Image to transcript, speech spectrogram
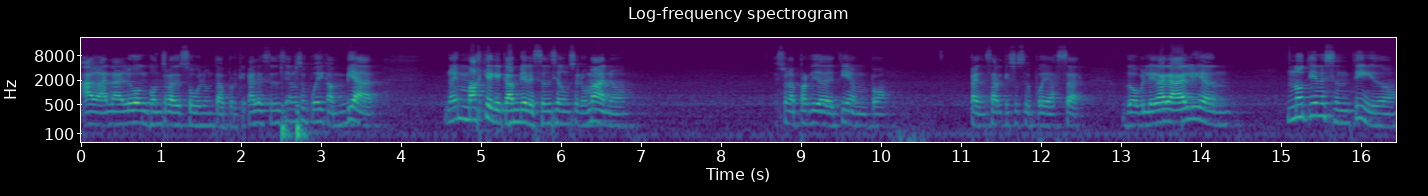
hagan algo en contra de su voluntad, porque acá la esencia no se puede cambiar. No hay magia que cambie la esencia de un ser humano. Es una pérdida de tiempo pensar que eso se puede hacer. Doblegar a alguien no tiene sentido.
